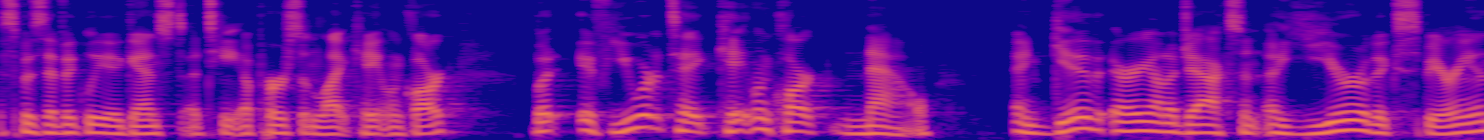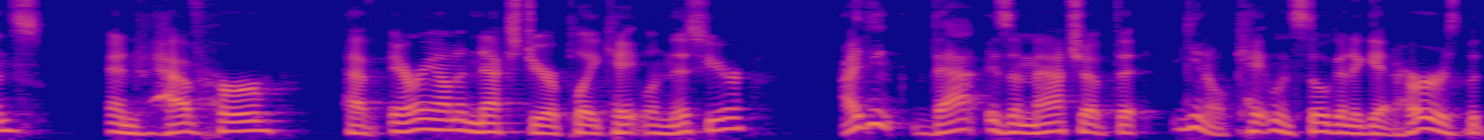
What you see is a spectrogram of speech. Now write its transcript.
specifically against a team, a person like Caitlin Clark. But if you were to take Caitlin Clark now and give Arianna Jackson a year of experience and have her have Arianna next year play Caitlin this year, I think that is a matchup that, you know, Caitlin's still going to get hers, but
